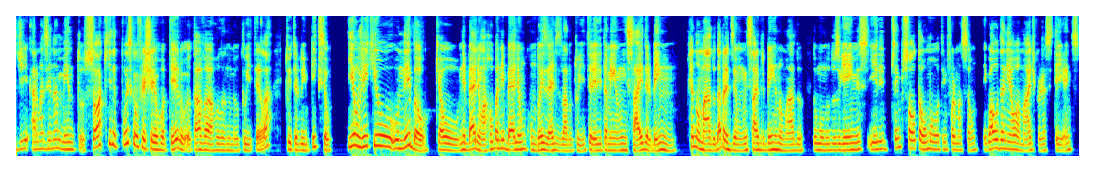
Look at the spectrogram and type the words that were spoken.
de armazenamento. Só que depois que eu fechei o roteiro, eu estava rolando meu Twitter lá, Twitter do InPixel, e eu vi que o, o que é o Nibelion, arroba Nibelion, com dois L's lá no Twitter, ele também é um insider bem renomado, dá para dizer, um insider bem renomado do mundo dos games, e ele sempre solta uma ou outra informação, igual o Daniel Amad, que eu já citei antes.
